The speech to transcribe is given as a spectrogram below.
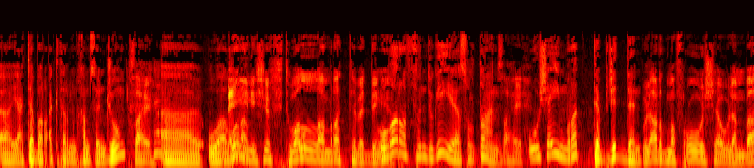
آه يعتبر أكثر من خمسة نجوم. صحيح. آه بعيني شفت والله مرتب الدنيا. وغرف فندقية يا سلطان. صحيح. وشيء مرتب جدا. والأرض مفروشة ولمبات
